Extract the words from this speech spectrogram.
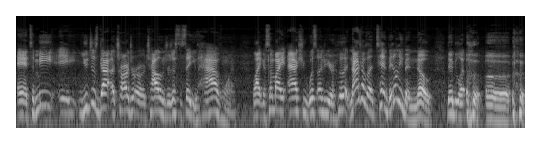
And to me, it, you just got a Charger or a Challenger just to say you have one. Like if somebody asks you what's under your hood, nine times out of ten, they don't even know. They'd be like, uh, uh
